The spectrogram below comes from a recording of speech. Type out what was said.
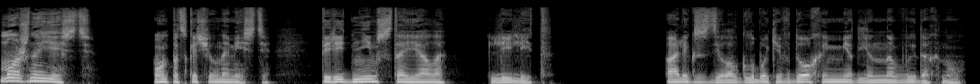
«Можно есть». Он подскочил на месте. Перед ним стояла Лилит. Алекс сделал глубокий вдох и медленно выдохнул.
